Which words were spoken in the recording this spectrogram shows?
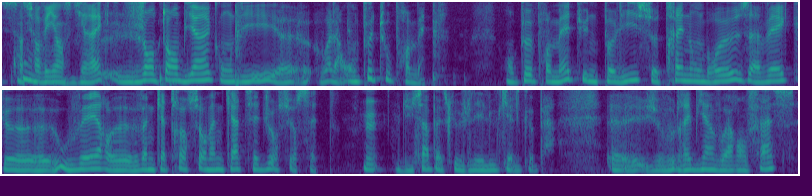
sans surveillance directe. J'entends bien qu'on dit, euh, voilà, on peut tout promettre. On peut promettre une police très nombreuse avec euh, ouvert 24 heures sur 24, 7 jours sur 7. Je dis ça parce que je l'ai lu quelque part. je voudrais bien voir en face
